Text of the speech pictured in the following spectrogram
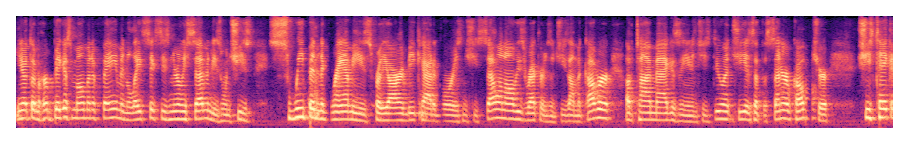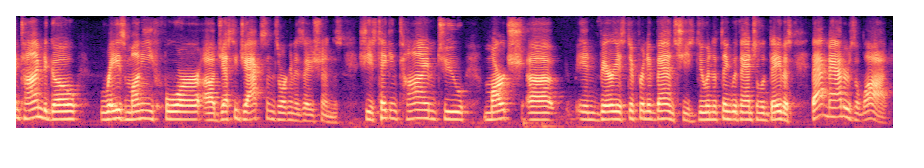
You know, the, her biggest moment of fame in the late '60s and early '70s, when she's sweeping the Grammys for the R&B categories, and she's selling all these records, and she's on the cover of Time magazine, and she's doing. She is at the center of culture. She's taken time to go raise money for uh, Jesse Jackson's organizations. She's taking time to march uh, in various different events. She's doing the thing with Angela Davis. That matters a lot.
